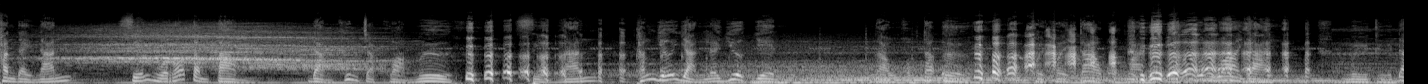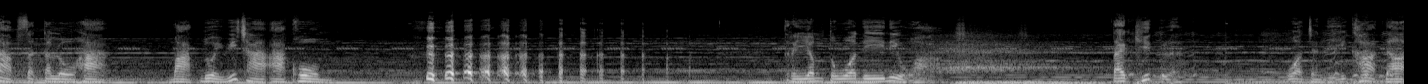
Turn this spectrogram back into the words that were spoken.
ทันใดนั้น เสียงหัวเราะต่ำๆดังขึ้นจากความมืด เสียงนั้นทั้งเย้ยหยันและเยือกเย็น เงาของตาเอิงค่อยๆก้าวออกมาจากหลังต้นว่าใหญ่ มือถือดาบสัตตโลหะมากด้วยวิชาอาคม เตรียมตัวดีนี่หว่า แต่คิดเลยว่าจะหนีคาดได้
